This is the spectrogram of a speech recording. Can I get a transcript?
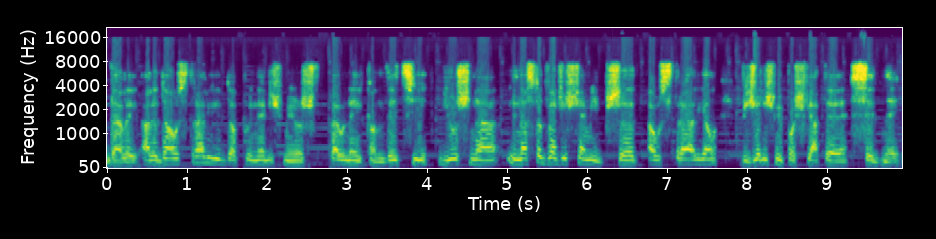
dalej. Ale do Australii dopłynęliśmy już w pełnej kondycji. Już na, na 120 mil przed Australią widzieliśmy poświatę Sydney.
